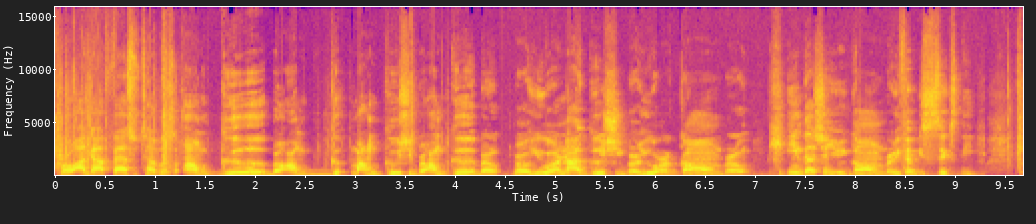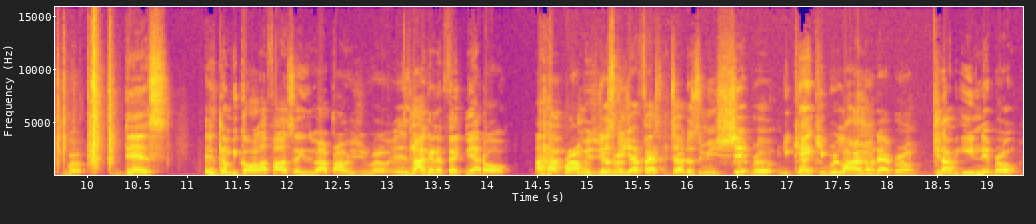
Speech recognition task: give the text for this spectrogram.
Bro, I got faster metabolism. I'm good, bro. I'm good. I'm Gucci, bro. I'm good, bro. Bro, you are not Gucci, bro. You are gone, bro. Keep eating that shit, you're gone, bro. You can be 60. Bro, this is gonna be gone like five seconds, bro. I promise you, bro. It's not gonna affect me at all. I promise you. Just because you have fast metabolism doesn't mean shit, bro. You can't keep relying on that, bro. You not be eating it, bro.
